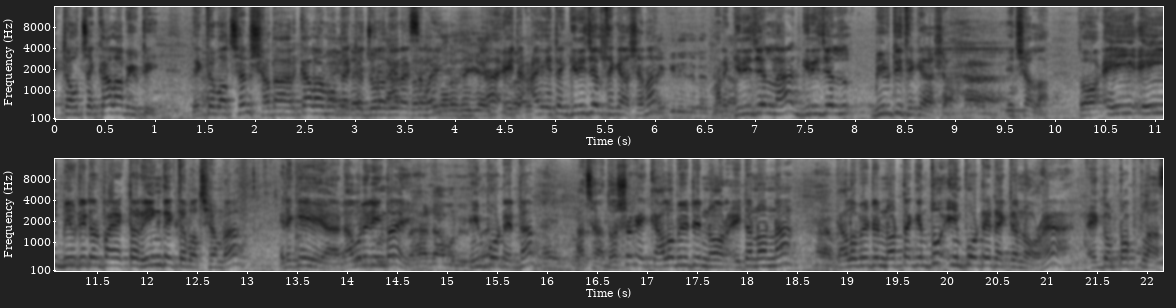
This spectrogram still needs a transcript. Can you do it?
একটা হচ্ছে কালা বিউটি দেখতে পাচ্ছেন সাদা আর কালার মধ্যে একটা জোড়া দিয়ে রাখছে ভাই। হ্যাঁ, এটা এটা গিরিজেল থেকে আসে না? মানে গিরিজেল না গিরিজেল বিউটি থেকে আসা হ্যাঁ। ইনশাল্লাহ তো এই এই বিউটিটার পায়ে একটা রিং দেখতে পাচ্ছি আমরা। এটা কি ডাবল রিং ভাই? হ্যাঁ, ইম্পোর্টেড না? আচ্ছা দর্শক এই কালো বিউটির নর এটা নর না? হ্যাঁ। কালো বিউটির নরটা কিন্তু ইম্পোর্টেড একটা নর হ্যাঁ? একদম টপ ক্লাস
